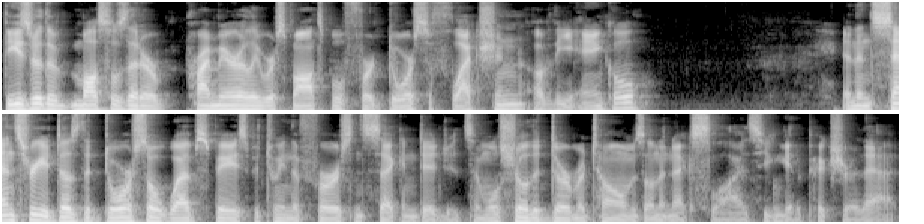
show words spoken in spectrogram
These are the muscles that are primarily responsible for dorsiflexion of the ankle. And then sensory, it does the dorsal web space between the first and second digits. And we'll show the dermatomes on the next slide so you can get a picture of that.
